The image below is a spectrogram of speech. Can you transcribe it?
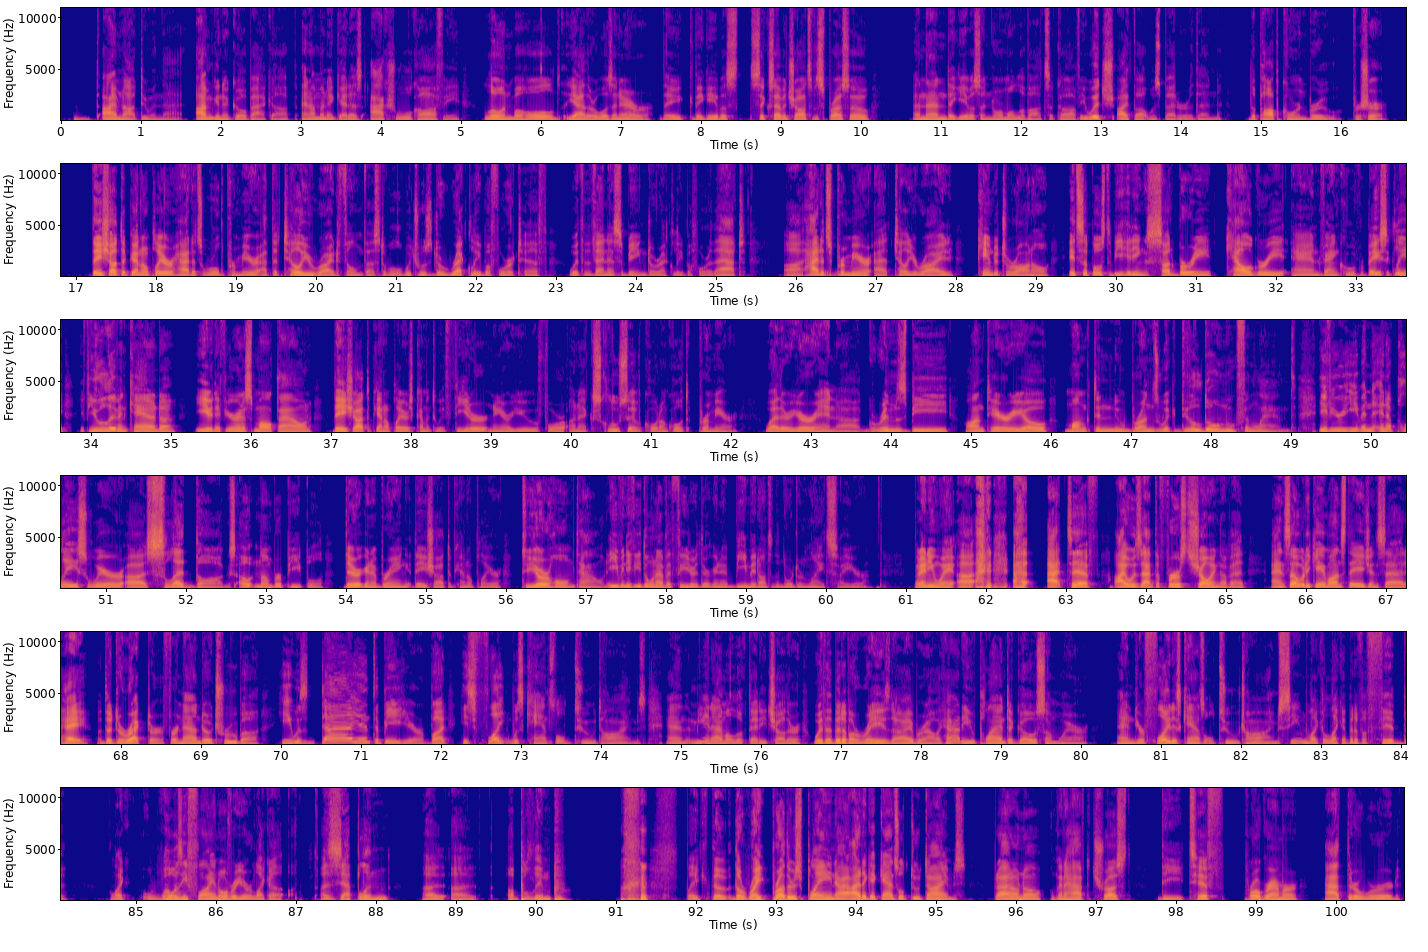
I'm not doing that. I'm gonna go back up and I'm gonna get us actual coffee. Lo and behold, yeah, there was an error. They they gave us six, seven shots of espresso and then they gave us a normal Lavazza coffee, which I thought was better than the popcorn brew, for sure. They Shot the Piano Player had its world premiere at the Telluride Film Festival, which was directly before TIFF, with Venice being directly before that. Uh, had its premiere at Telluride, came to Toronto. It's supposed to be hitting Sudbury, Calgary, and Vancouver. Basically, if you live in Canada, even if you're in a small town, they shot the piano players coming to a theater near you for an exclusive quote unquote premiere. Whether you're in uh, Grimsby, Ontario, Moncton, New Brunswick, Dildo, Newfoundland, if you're even in a place where uh, sled dogs outnumber people, they're going to bring They Shot the Piano Player to your hometown. Even if you don't have a theater, they're going to beam it onto the Northern Lights, I hear. But anyway, uh, at TIFF, I was at the first showing of it, and somebody came on stage and said, Hey, the director, Fernando Trueba, he was dying to be here, but his flight was canceled two times. And me and Emma looked at each other with a bit of a raised eyebrow. Like, how do you plan to go somewhere and your flight is canceled two times? Seemed like a, like a bit of a fib. Like, what was he flying over here? Like a a zeppelin, a a, a blimp, like the the Wright brothers plane. I, I had to get canceled two times. But I don't know. I'm going to have to trust the TIFF programmer at their word.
